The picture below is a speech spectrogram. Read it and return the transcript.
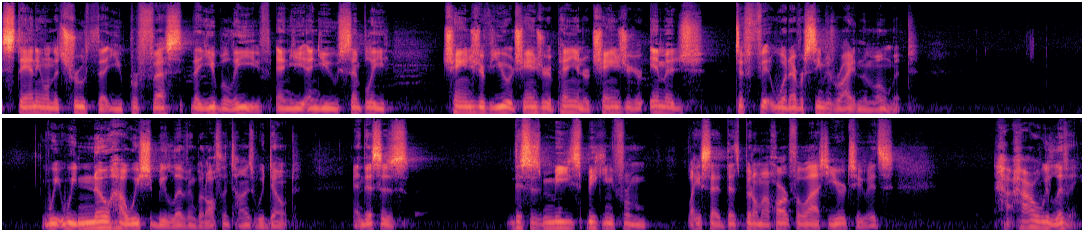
standing on the truth that you profess that you believe and you, and you simply change your view or change your opinion or change your image to fit whatever seems right in the moment. We, we know how we should be living, but oftentimes we don't. And this is this is me speaking from, like I said, that's been on my heart for the last year or two. It's how, are we living?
